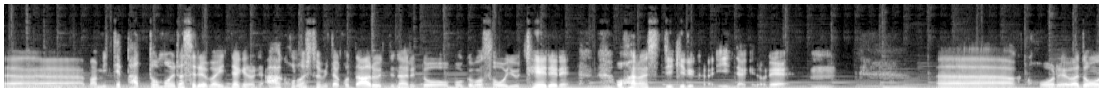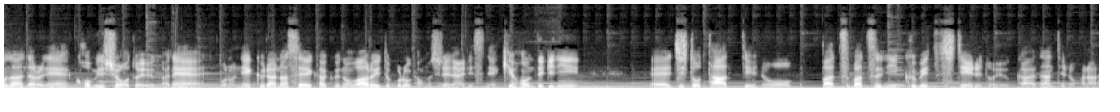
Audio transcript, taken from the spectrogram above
あまあ、見てパッと思い出せればいいんだけどね、あ、この人見たことあるってなると、僕もそういう体でね、お話できるからいいんだけどね。うん。あこれはどうなんだろうね。コミュ障というかね、このネクラな性格の悪いところかもしれないですね。基本的に、えー、字と他っていうのをバツバツに区別しているというか、なんていうのかな。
